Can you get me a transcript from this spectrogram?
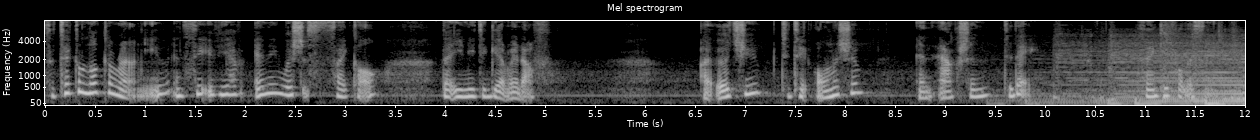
So take a look around you and see if you have any vicious cycle that you need to get rid of. I urge you to take ownership and action today. Thank you for listening.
